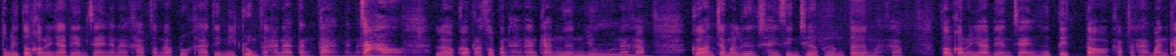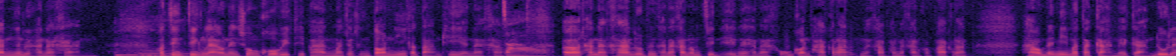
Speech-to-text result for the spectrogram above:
ตรงนี้ต้องขออนุญาตเรียนแจ้งกันนะครับสำหรับลูกค้าที่มีกลุ่มสถานะต่างๆกันนะเจ้าครับ แล้วก็ประสบปัญหาทางการเงินอยู่นะครับ ก่อนจะมาเลือกใช้สินเชื่อเพิ่มเติมอะครับ ต้องขออนุญาตเรียนแจ้งให้ติดต่อกับสถาบันการเงินหรือธนาคาร เพราะจริง ๆ แล้วในช่วงโควิดที่ผ่านมาจนถึงตอนนี้ก็ตามทีนะครับเจ้า เอ่อธนาคารรวมถึงธนาคารออมสินเองในฐานะองค์กรภาครัฐนะครับธนาคารของภาครัฐเราได้มีมาตรการในการดูแล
